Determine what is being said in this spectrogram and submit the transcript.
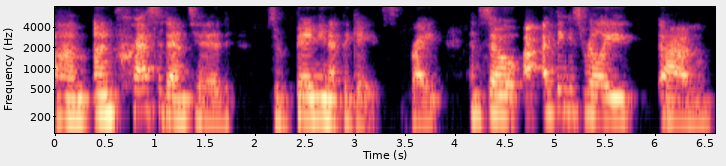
um, unprecedented sort of banging at the gates, right? And so I, I think it's really um,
